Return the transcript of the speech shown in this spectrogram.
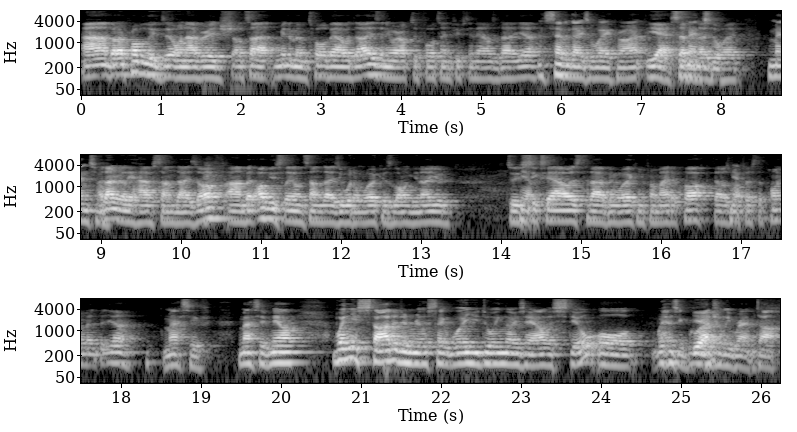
Um, but I probably do on average, I'd say at minimum 12 hour days, anywhere up to 14, 15 hours a day, yeah. Seven days a week, right? Yeah, seven days a week. Mental. I don't really have Sundays off, um, but obviously on Sundays you wouldn't work as long, you know, you'd do Yeah. six hours. Today I've been working from 8 o'clock, that was my first appointment, but yeah. Massive, massive. Now, when you started in real estate, were you doing those hours still, or has it Yeah. gradually ramped up?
